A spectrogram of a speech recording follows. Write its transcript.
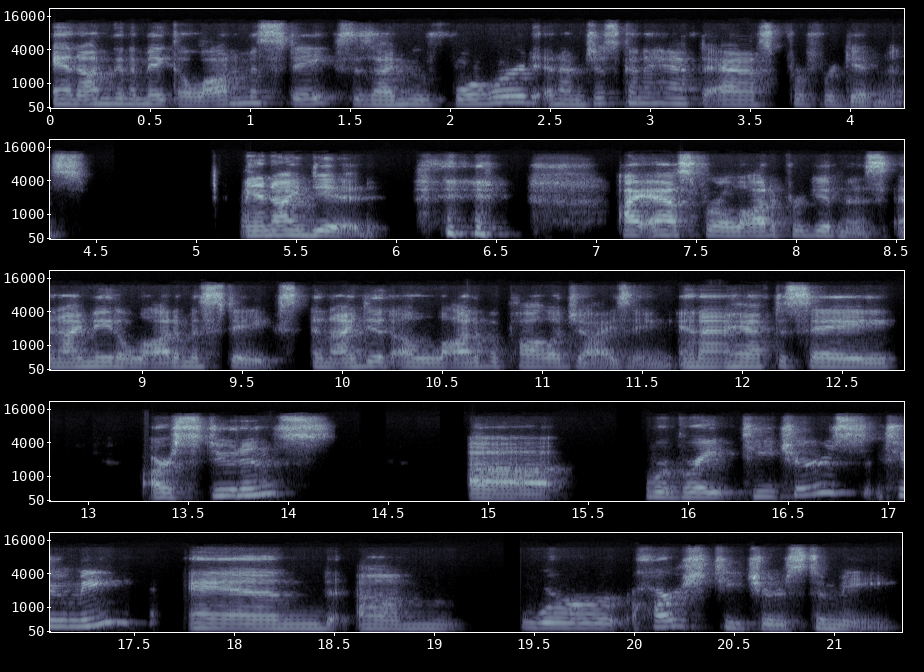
And I'm going to make a lot of mistakes as I move forward. And I'm just going to have to ask for forgiveness. And I did. I asked for a lot of forgiveness and I made a lot of mistakes and I did a lot of apologizing. And I have to say, our students uh, were great teachers to me and um, were harsh teachers to me.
